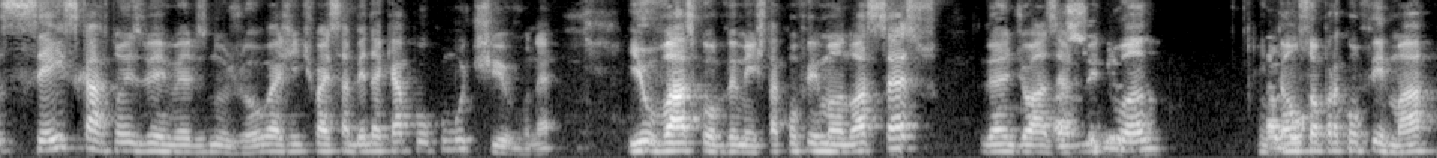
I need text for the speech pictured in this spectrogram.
seis cartões vermelhos no jogo. A gente vai saber daqui a pouco o motivo, né? E o Vasco, obviamente, está confirmando o acesso, ganha de 1 a 0 do Ituano. Tá então, só para confirmar,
